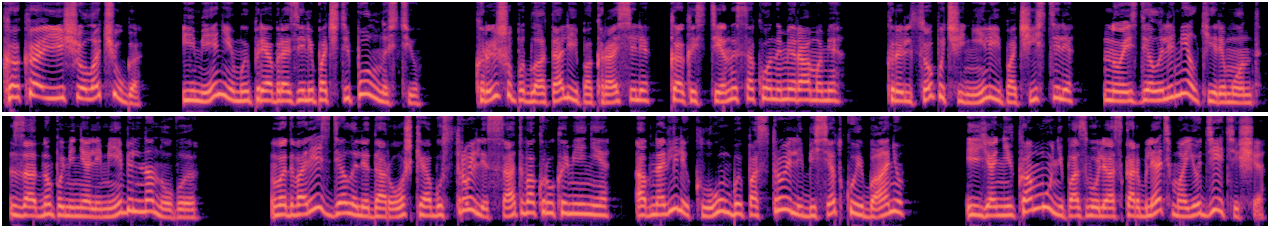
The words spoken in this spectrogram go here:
«Какая еще лачуга? Имение мы преобразили почти полностью. Крышу подлатали и покрасили, как и стены с оконными рамами. Крыльцо починили и почистили — но и сделали мелкий ремонт, заодно поменяли мебель на новую. Во дворе сделали дорожки, обустроили сад вокруг имения, обновили клумбы, построили беседку и баню. И я никому не позволю оскорблять мое детище.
